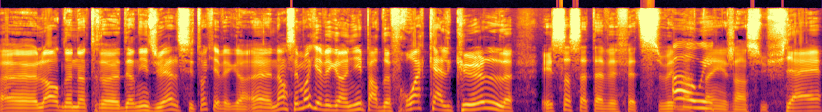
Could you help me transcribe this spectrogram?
Euh, lors de notre dernier duel, c'est toi qui avais gagné. Euh, non, c'est moi qui avais gagné par de froids calculs. Et ça, ça t'avait fait tuer, Ah Martin. oui. J'en suis fier.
